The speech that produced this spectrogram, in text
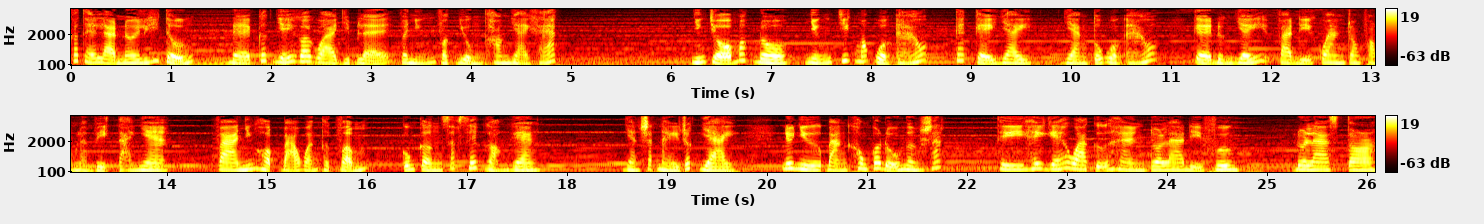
có thể là nơi lý tưởng để cất giấy gói quà dịp lễ và những vật dụng thon dài khác. Những chỗ móc đồ, những chiếc móc quần áo, các kệ giày, dàn tủ quần áo, kệ đựng giấy và đĩa quan trong phòng làm việc tại nhà và những hộp bảo quản thực phẩm cũng cần sắp xếp gọn gàng. Danh sách này rất dài. Nếu như bạn không có đủ ngân sách thì hãy ghé qua cửa hàng đô la địa phương, Dollar Store,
